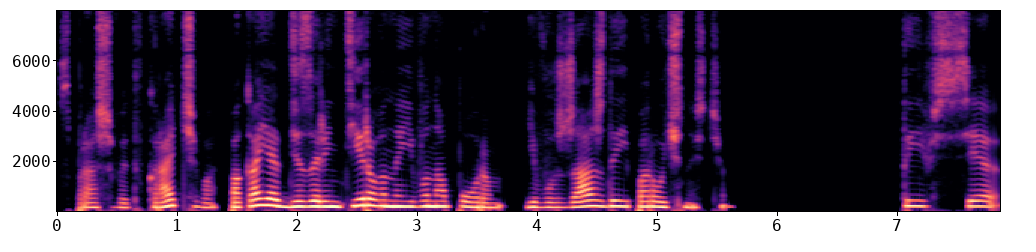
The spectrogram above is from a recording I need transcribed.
спрашивает вкратчиво, пока я дезориентирована его напором, его жаждой и порочностью ты все...»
